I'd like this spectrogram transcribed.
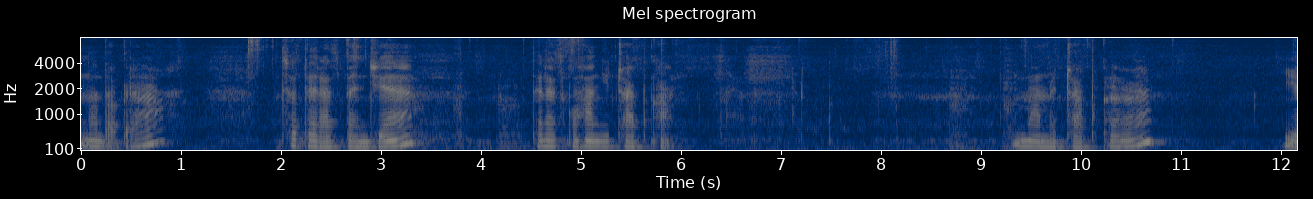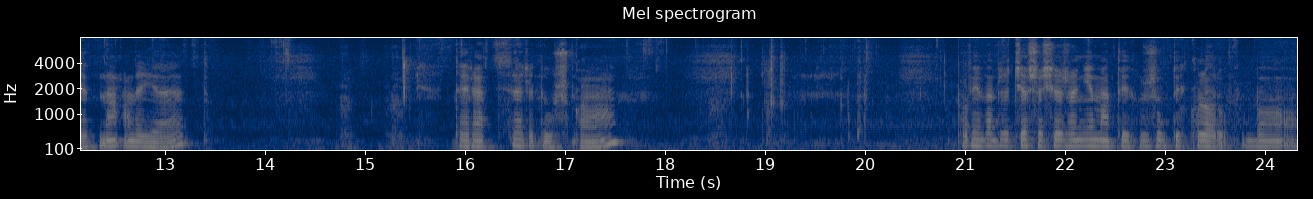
No dobra. Co teraz będzie? Teraz, kochani, czapka. Mamy czapkę. Jedna, ale jest. Teraz serduszko. Powiem Wam, że cieszę się, że nie ma tych żółtych kolorów, bo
